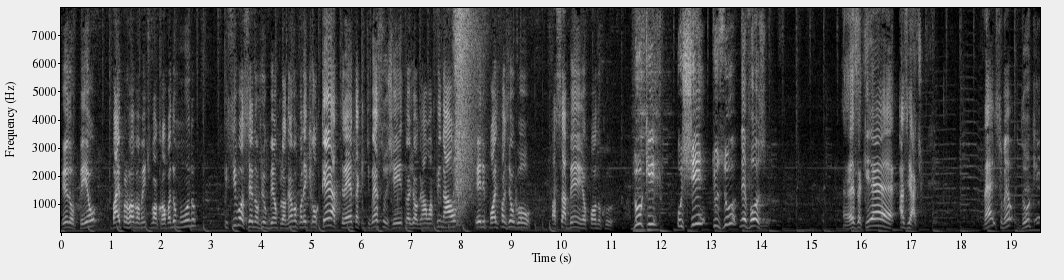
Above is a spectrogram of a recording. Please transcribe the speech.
europeu, vai provavelmente para a Copa do Mundo e se você não viu bem o programa, eu falei que qualquer atleta que tiver sujeito a jogar uma final, ele pode fazer o gol. Passar bem, eu pau no cu. Duque Uchi Juzu Nervoso. Esse aqui é asiático. Né? Isso mesmo? Duque.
